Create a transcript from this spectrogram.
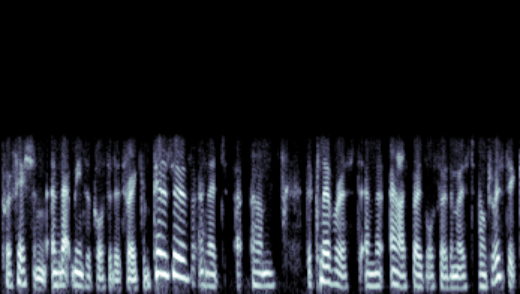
profession, and that means, of course, that it's very competitive, and that uh, um, the cleverest and, the, and I suppose also the most altruistic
